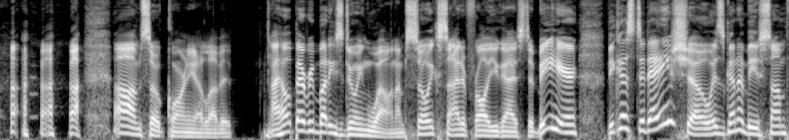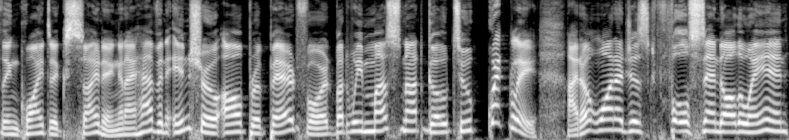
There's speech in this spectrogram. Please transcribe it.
oh, I'm so corny. I love it. I hope everybody's doing well, and I'm so excited for all you guys to be here because today's show is going to be something quite exciting, and I have an intro all prepared for it, but we must not go too quickly. I don't want to just full send all the way in.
